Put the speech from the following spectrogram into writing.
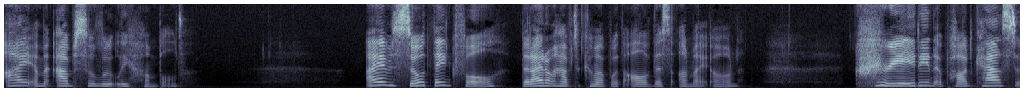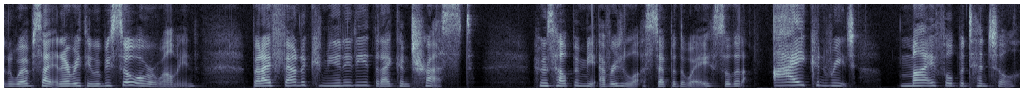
I am absolutely humbled. I am so thankful that I don't have to come up with all of this on my own. Creating a podcast and a website and everything would be so overwhelming. But I've found a community that I can trust who's helping me every step of the way so that I can reach my full potential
